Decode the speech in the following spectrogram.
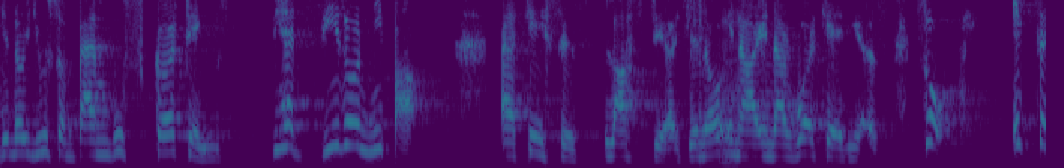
you know, use of bamboo skirtings. We had zero Nipah uh, cases last year, you know, mm. in, our, in our work areas. So it's a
